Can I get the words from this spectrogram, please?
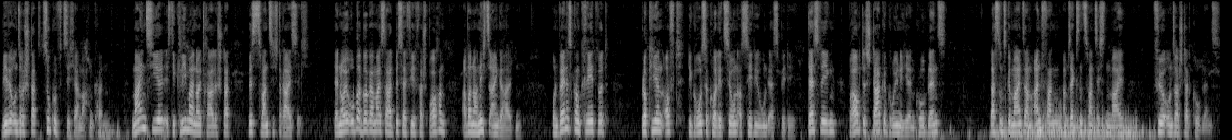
wie wir unsere Stadt zukunftssicher machen können. Mein Ziel ist die klimaneutrale Stadt bis 2030. Der neue Oberbürgermeister hat bisher viel versprochen, aber noch nichts eingehalten. Und wenn es konkret wird, blockieren oft die Große Koalition aus CDU und SPD. Deswegen braucht es starke Grüne hier in Koblenz. Lasst uns gemeinsam anfangen am 26. Mai für unsere Stadt Koblenz.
